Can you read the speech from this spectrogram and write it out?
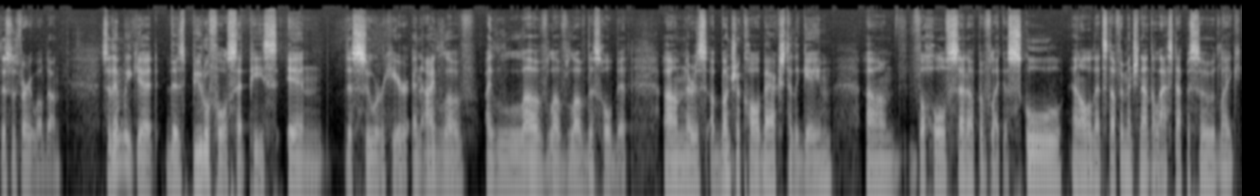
This was very well done. So then we get this beautiful set piece in the sewer here, and I love, I love, love, love this whole bit. Um, there's a bunch of callbacks to the game. Um, the whole setup of like a school and all of that stuff. I mentioned that in the last episode. Like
